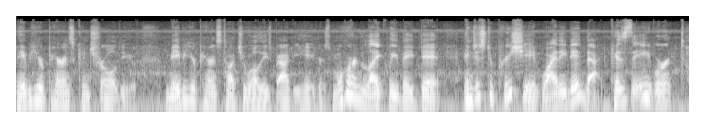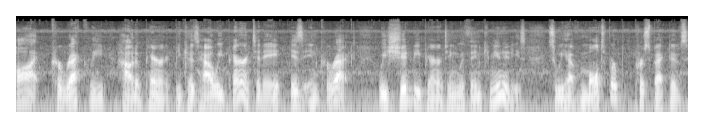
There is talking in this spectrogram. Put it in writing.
Maybe your parents controlled you. Maybe your parents taught you all these bad behaviors. More than likely they did. And just appreciate why they did that. Because they weren't taught correctly how to parent. Because how we parent today is incorrect we should be parenting within communities. So we have multiple perspectives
